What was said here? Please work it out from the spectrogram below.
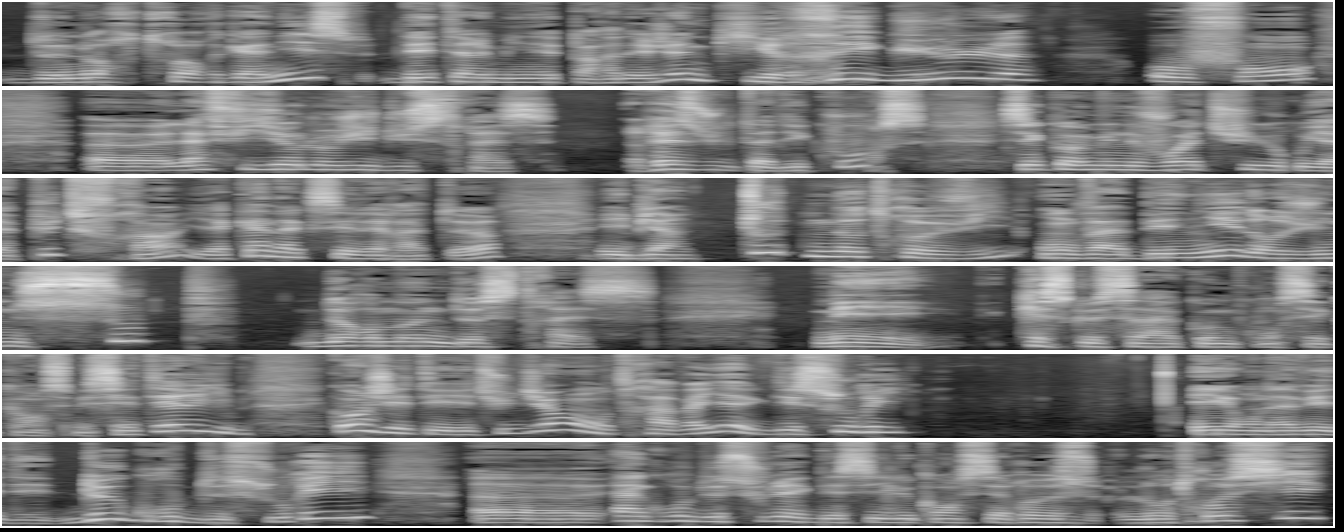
de notre organisme déterminée par des gènes qui régulent au fond euh, la physiologie du stress. Résultat des courses, c'est comme une voiture où il n'y a plus de frein, il n'y a qu'un accélérateur. Eh bien, toute notre vie, on va baigner dans une soupe d'hormones de stress. Mais qu'est-ce que ça a comme conséquence? Mais c'est terrible. Quand j'étais étudiant, on travaillait avec des souris. Et on avait des deux groupes de souris, euh, un groupe de souris avec des cellules cancéreuses, l'autre aussi,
